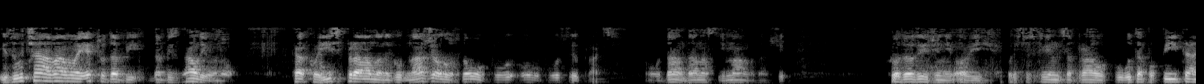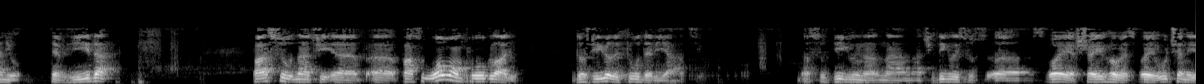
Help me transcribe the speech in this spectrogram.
izučavamo je eto da bi, da bi znali ono kako je ispravno, nego nažalost ovo, ovo postoji u praksi. Ovo dan danas imamo, znači, kod određenih ovih koji su skrenuli za pravog puta po pitanju tevhida, pa su, znači, e, e, pa su u ovom poglavlju doživjeli tu devijaciju. Da su digli, na, na znači digli su e, svoje šejhove, svoje učeni,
